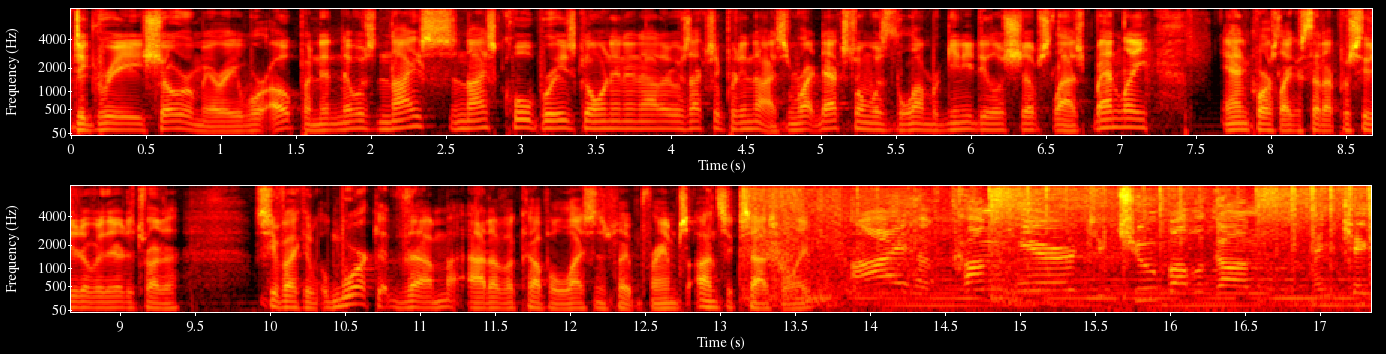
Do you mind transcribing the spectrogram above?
degree showroom area were open, and there was nice, nice cool breeze going in and out. It was actually pretty nice. And right next to them was the Lamborghini dealership slash Bentley, and of course, like I said, I proceeded over there to try to see if I could work them out of a couple license plate frames unsuccessfully. I have come here to chew bubblegum and kick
